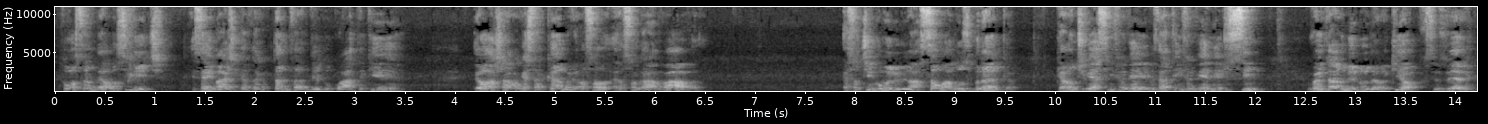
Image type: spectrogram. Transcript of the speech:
Estou mostrando dela o seguinte, essa é a imagem que ela está tanto dentro do quarto aqui, eu achava que essa câmera ela só, ela só gravava, ela só tinha como iluminação a luz branca que ela não tivesse infravermelho, mas ela tem infravermelho sim. Eu vou entrar no menu dela aqui, ó, para vocês verem.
